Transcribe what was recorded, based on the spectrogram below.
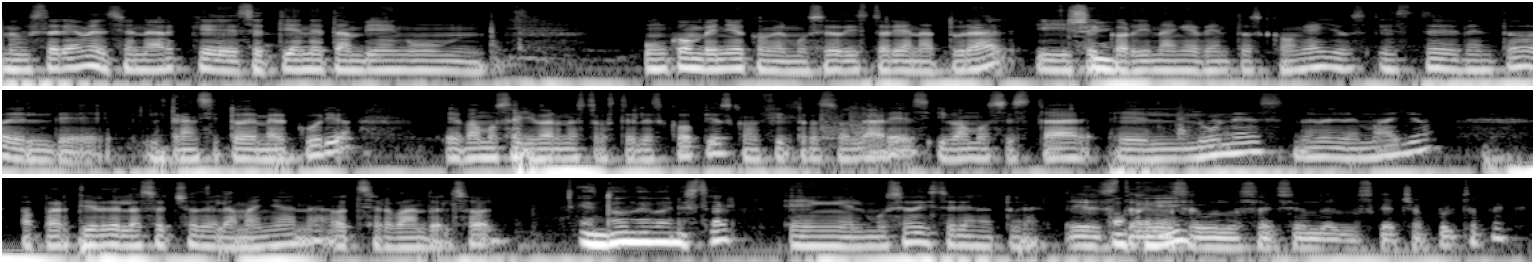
me gustaría mencionar que se tiene también un, un convenio con el Museo de Historia Natural y Sí. se coordinan eventos con ellos. Este evento, el de el tránsito de Mercurio, eh, vamos a llevar nuestros telescopios con filtros solares y vamos a estar el lunes 9 de mayo a partir de las 8 de la mañana observando el sol ¿En dónde van a estar? en el Museo de Historia Natural. Está en la segunda sección del Bosque de Chapultepec,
